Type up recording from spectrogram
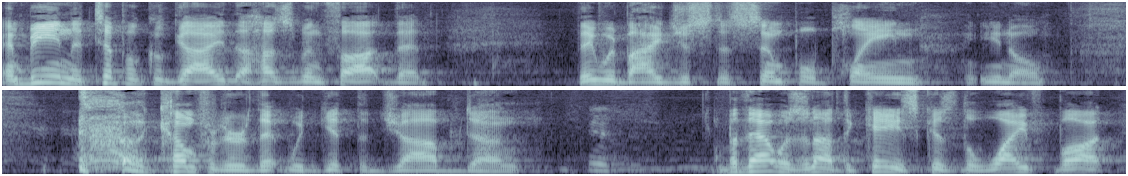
And being a typical guy, the husband thought that they would buy just a simple, plain, you know, comforter that would get the job done. But that was not the case because the wife bought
